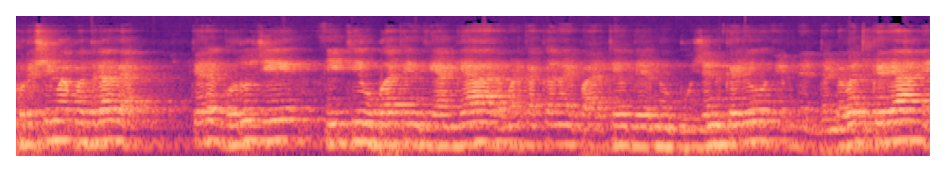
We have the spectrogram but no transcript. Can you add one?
ખુરશીમાં પધરાવ્યા. ત્યારે ગુરુજી અહીંથી ઊભા થઈને ત્યાં ગયા. રમણ કાકાના પાર્થિવ દેહનું પૂજન કર્યું. એમને દંડવત કર્યા અને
